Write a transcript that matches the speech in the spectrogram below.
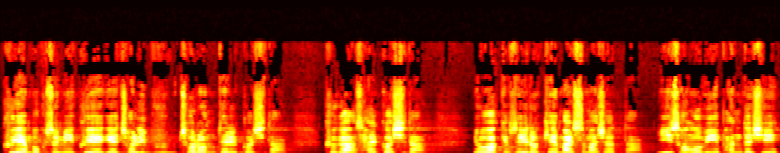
그의 목숨이 그에게 전리품처럼 될 것이다. 그가 살 것이다. 여호와께서 이렇게 말씀하셨다. 이 성읍이 반드시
